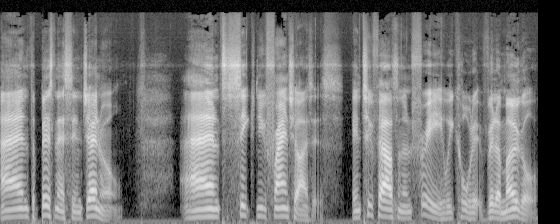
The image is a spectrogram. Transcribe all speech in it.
and the business in general and seek new franchises. In 2003, we called it Villa Mogul.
